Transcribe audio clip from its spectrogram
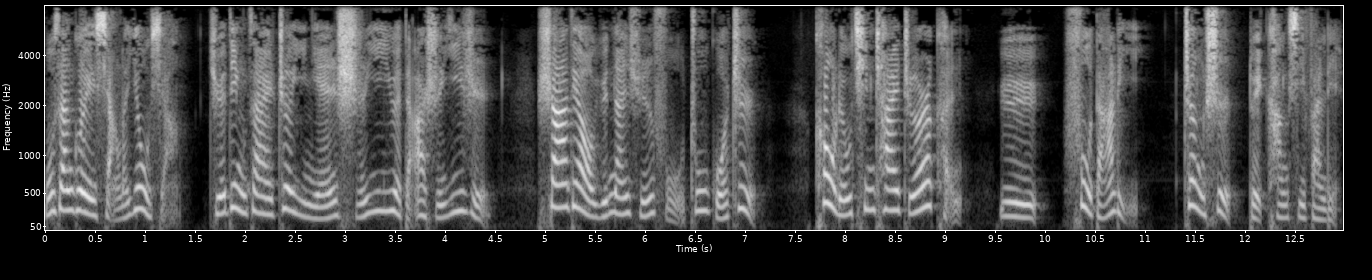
吴三桂想了又想，决定在这一年十一月的二十一日，杀掉云南巡抚朱国治，扣留钦差折尔肯与傅达礼，正式对康熙翻脸。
